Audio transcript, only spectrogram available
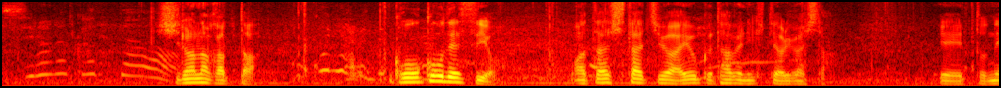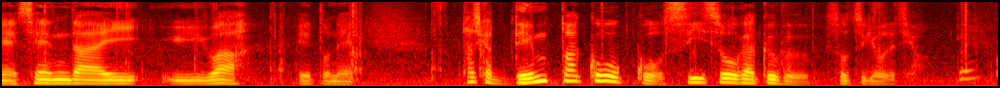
知らなかった。知らなかった。ここにあるんですよ。私たちはよく食べに来ておりました。えっ、とね仙台はえっ、とね確か電波高校吹奏楽部卒業ですよ。電波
